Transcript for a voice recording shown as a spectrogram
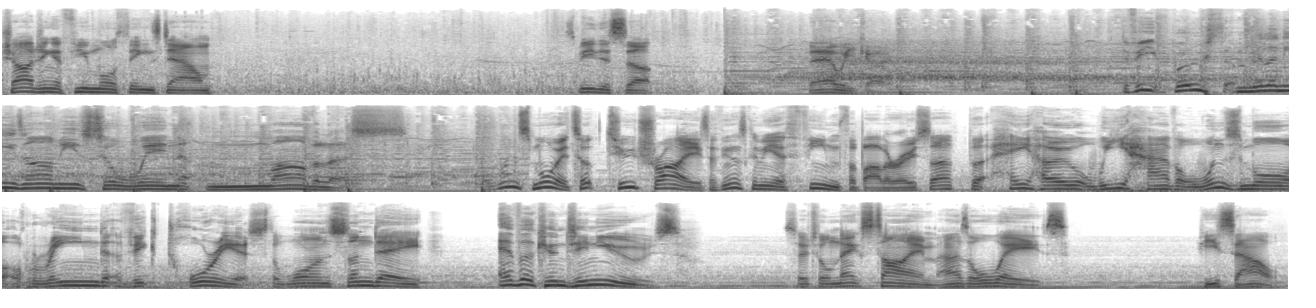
charging a few more things down. Speed this up. There we go. Defeat both Milanese armies to win. Marvelous. Once more, it took two tries. I think that's going to be a theme for Barbarossa. But hey ho, we have once more reigned victorious. The war on Sunday ever continues. So till next time, as always, peace out.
